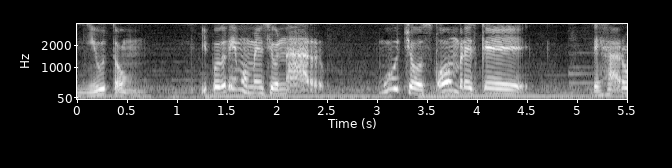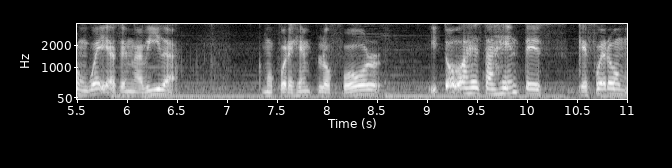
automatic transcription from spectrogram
Newton. Y podríamos mencionar muchos hombres que dejaron huellas en la vida, como por ejemplo Ford, y todas estas gentes que fueron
